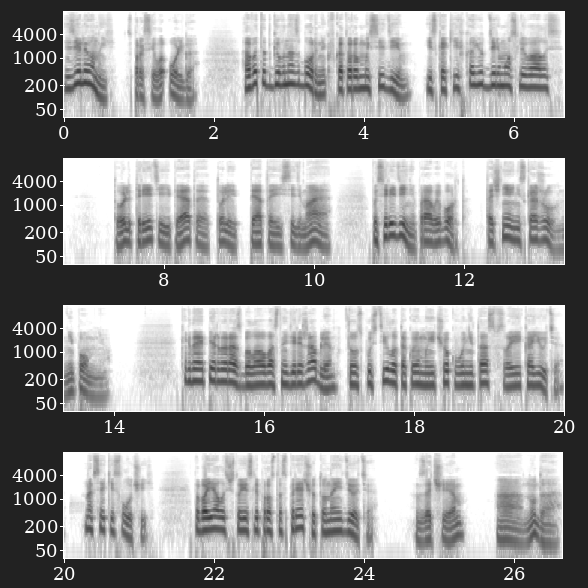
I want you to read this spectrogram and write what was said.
«Зеленый», — спросила Ольга. «А в этот говносборник, в котором мы сидим, из каких кают дерьмо сливалось?» То ли третья и пятая, то ли пятая и седьмая. Посередине правый борт. Точнее не скажу, не помню. Когда я первый раз была у вас на дирижабле, то спустила такой маячок в унитаз в своей каюте. На всякий случай. Побоялась, что если просто спрячу, то найдете. Зачем? А, ну да.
